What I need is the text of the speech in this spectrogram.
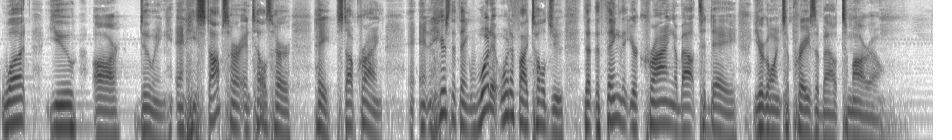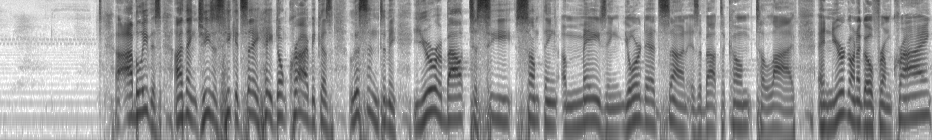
what you are doing? And he stops her and tells her, Hey, stop crying. And here's the thing what if, what if I told you that the thing that you're crying about today, you're going to praise about tomorrow? I believe this. I think Jesus, he could say, Hey, don't cry because listen to me. You're about to see something amazing. Your dead son is about to come to life, and you're going to go from crying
